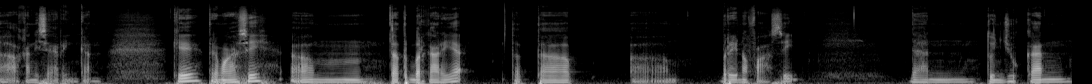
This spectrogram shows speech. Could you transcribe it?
uh, akan disaringkan. Oke, terima kasih. Um, tetap berkarya, tetap um, berinovasi, dan tunjukkan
